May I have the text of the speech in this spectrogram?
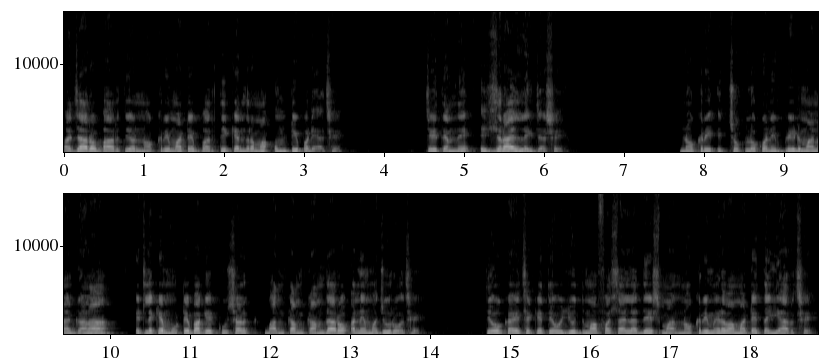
હજારો ભારતીયો નોકરી માટે ભરતી કેન્દ્રમાં ઉમટી પડ્યા છે, જે તેમને ઇઝરાયલ લઈ જશે. નોકરી ઈચ્છુક લોકોની ભીડમાંના ઘણા એટલે કે મોટે ભાગે કુશળ બાંધકામ કામદારો અને મજૂરો છે. તેઓ કહે છે કે તેઓ યુદ્ધમાં ફસાયેલા દેશમાં નોકરી મેળવવા માટે તૈયાર છે.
